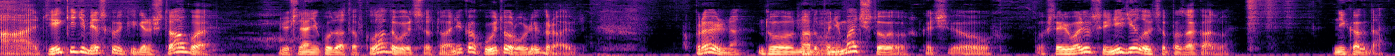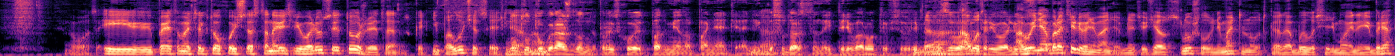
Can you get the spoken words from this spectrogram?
А деньги немецкого генштаба, если они куда-то вкладываются, то они какую-то роль играют. Правильно? Но угу. надо понимать, что, э, что революции не делаются по заказу. Никогда. Вот. И поэтому, если кто хочет остановить революцию, тоже это так сказать, не получится. Если ну, тут у граждан происходит подмена понятия. Они да. государственные перевороты все время да. называют а вот, революцией. А вы не обратили внимания, Дмитрий, я вот слушал внимательно, вот когда было 7 ноября,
